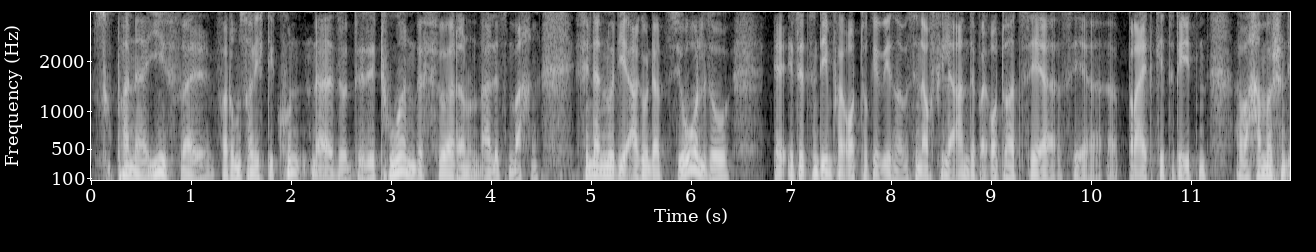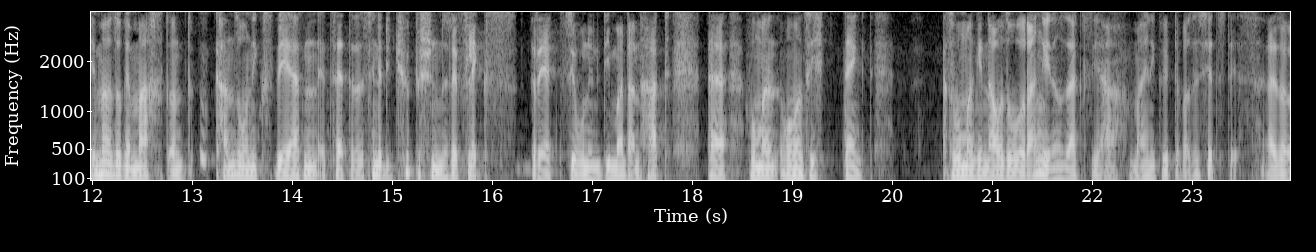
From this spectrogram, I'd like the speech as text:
super naiv, weil warum soll ich die Kunden, also die Touren befördern und alles machen? Ich finde dann nur die Argumentation so, äh, ist jetzt in dem Fall Otto gewesen, aber es sind auch viele andere, weil Otto hat sehr, sehr breit getreten. Aber haben wir schon immer so gemacht und kann so nichts werden, etc. Das sind ja die typischen Reflexreaktionen, die man dann hat, äh, wo man, wo man sich denkt, also wo man genau so rangeht und sagt, ja, meine Güte, was ist jetzt das? Also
